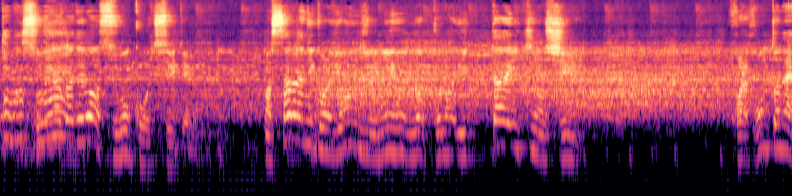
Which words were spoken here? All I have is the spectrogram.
てますね。その中ではすごく落ち着いてる、まあ、さらにこの42分のこの1対1のシーン。これ本当ね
